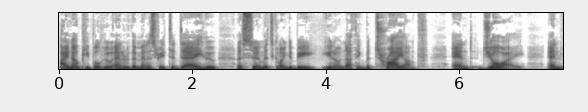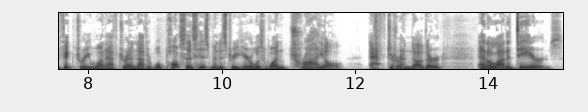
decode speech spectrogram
I know people who enter the ministry today who assume it's going to be, you know, nothing but triumph and joy and victory one after another. Well, Paul says his ministry here was one trial after another and a lot of tears.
